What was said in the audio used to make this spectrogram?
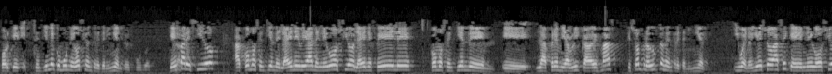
porque se entiende como un negocio de entretenimiento el fútbol, que es parecido a cómo se entiende la NBA en el negocio, la NFL, cómo se entiende eh, la Premier League cada vez más, que son productos de entretenimiento. Y bueno, y eso hace que el negocio,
